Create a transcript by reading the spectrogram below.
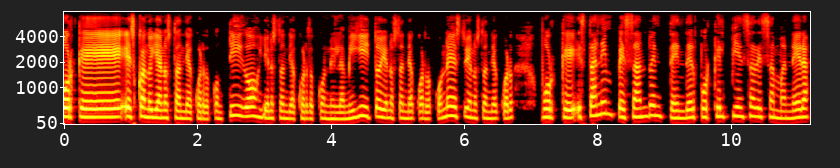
Porque es cuando ya no están de acuerdo contigo, ya no están de acuerdo con el amiguito, ya no están de acuerdo con esto, ya no están de acuerdo, porque están empezando a entender por qué él piensa de esa manera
